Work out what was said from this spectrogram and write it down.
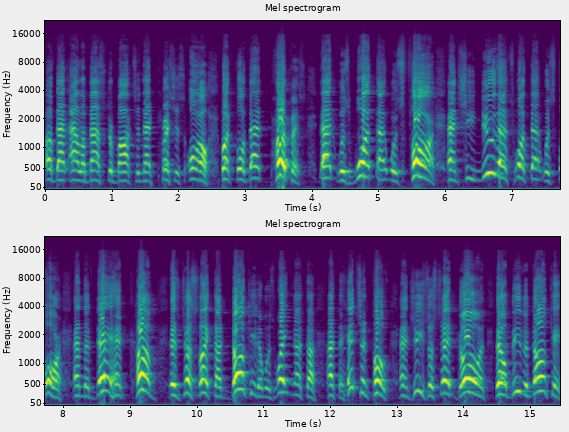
of that alabaster box and that precious oil. But for that purpose, that was what that was for. And she knew that's what that was for. And the day had come. It's just like the donkey that was waiting at the, at the hitching post. And Jesus said, Go and there'll be the donkey.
